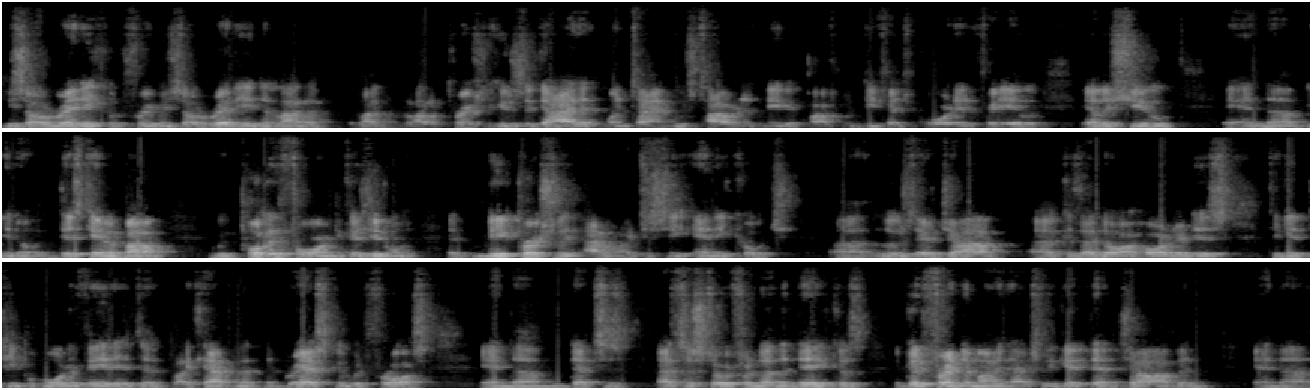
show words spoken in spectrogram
he's already Freeman's already in a lot of a lot, a lot of pressure. He was the guy that one time was touted as maybe a possible defensive coordinator for LSU. And uh, you know this came about. We pulled it for him because you know me personally, I don't like to see any coach uh, lose their job because uh, I know how hard it is to get people motivated, to, like happened at Nebraska with Frost. And um, that's just, that's a story for another day because a good friend of mine actually get that job and and, uh,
